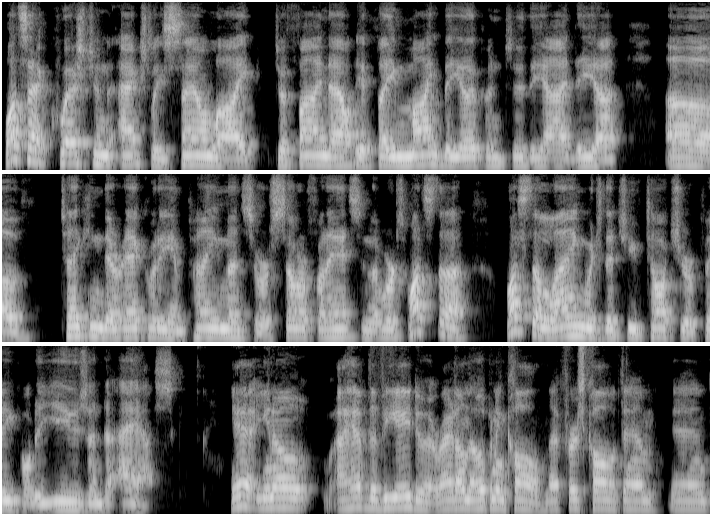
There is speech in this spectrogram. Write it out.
What's that question actually sound like to find out if they might be open to the idea of taking their equity in payments or seller finance? In other words, what's the what's the language that you've taught your people to use and to ask? Yeah, you know, I have the VA do it right on the opening call, that first call with them. And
